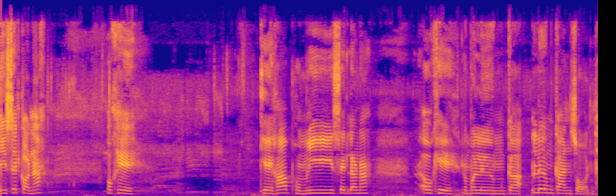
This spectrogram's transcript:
รีเซ็ตก่อนนะ โอเค โอเคครับ ผมรีเซ็ตแล้วนะ โอเค เรามาเริ่มกะเริ่มการสอนท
